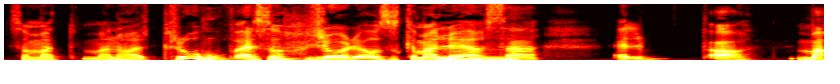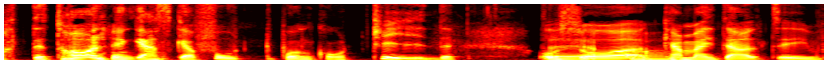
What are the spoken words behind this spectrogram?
som att man har ett prov. Alltså, förstår du? Och så ska man Mm. lösa eller, ja, mattetalen ganska fort på en kort tid. Och Det- så ja. kan man inte alltid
